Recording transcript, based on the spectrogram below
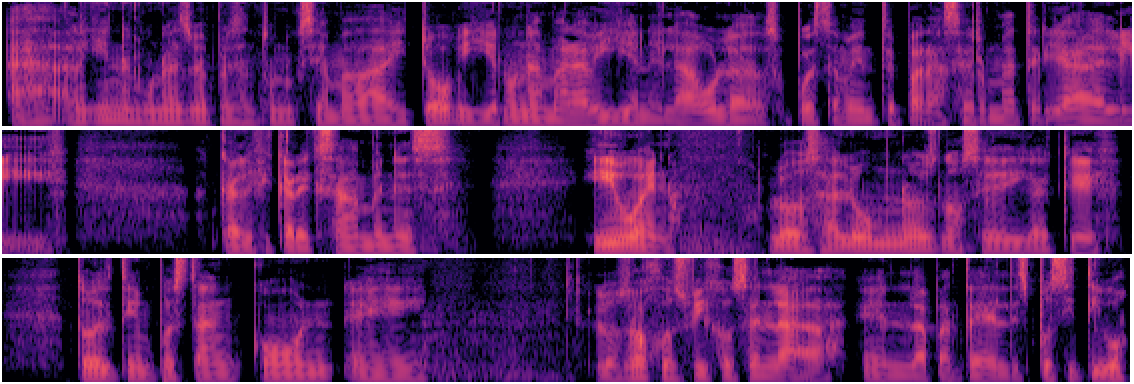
alguien alguna vez me presentó uno que se llamaba iTobi y era una maravilla en el aula, supuestamente para hacer material y calificar exámenes. Y bueno, los alumnos no se diga que todo el tiempo están con eh, los ojos fijos en la, en la pantalla del dispositivo.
